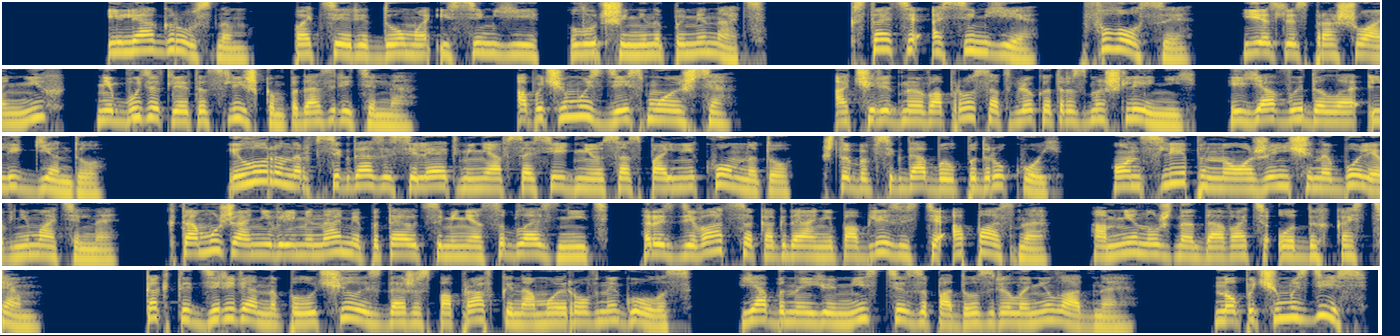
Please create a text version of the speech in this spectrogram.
Или о грустном, потере дома и семьи лучше не напоминать. Кстати, о семье. Флосы. Если спрошу о них, не будет ли это слишком подозрительно? «А почему здесь моешься?» Очередной вопрос отвлек от размышлений, и я выдала легенду. И Лоренор всегда заселяет меня в соседнюю со спальней комнату, чтобы всегда был под рукой. Он слеп, но женщины более внимательны. К тому же они временами пытаются меня соблазнить, раздеваться, когда они поблизости, опасно, а мне нужно давать отдых костям. Как-то деревянно получилось даже с поправкой на мой ровный голос. Я бы на ее месте заподозрила неладное. Но почему здесь?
